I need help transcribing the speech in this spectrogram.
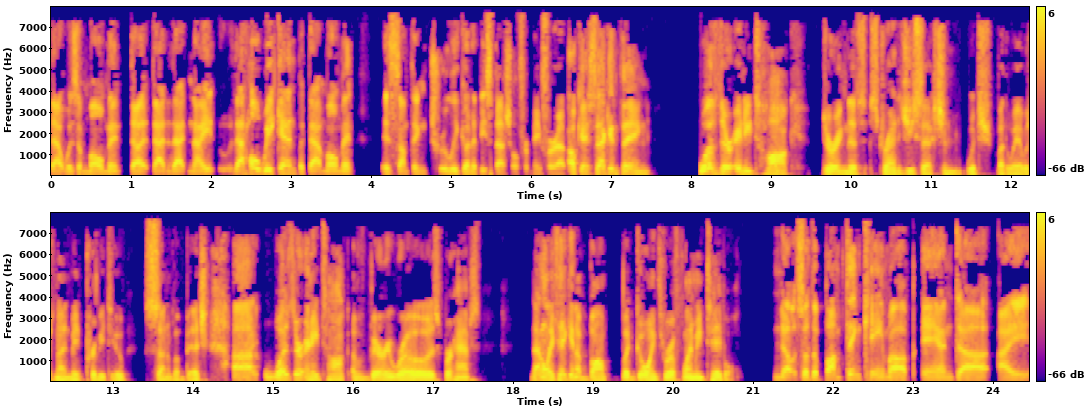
That was a moment that, that, that night, that whole weekend, but that moment is something truly going to be special for me forever. Okay. Second thing, was there any talk during this strategy section, which by the way, I was not made privy to, son of a bitch, uh, was there any talk of Barry Rose perhaps not only taking a bump, but going through a flaming table? No, so the bump thing came up and, uh, I,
